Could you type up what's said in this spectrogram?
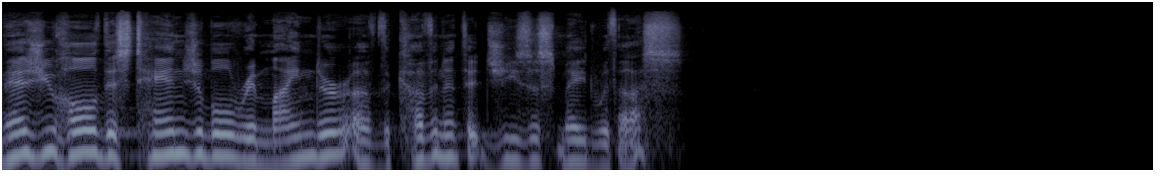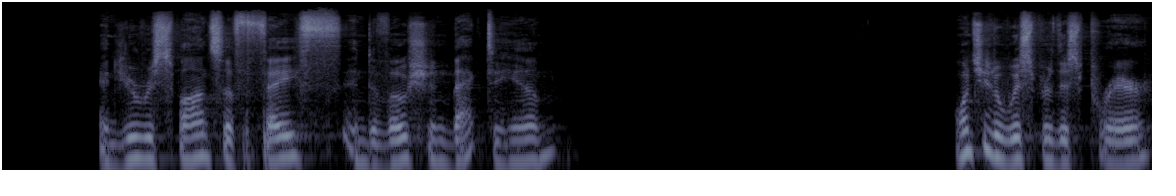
And as you hold this tangible reminder of the covenant that Jesus made with us, and your response of faith and devotion back to Him, I want you to whisper this prayer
